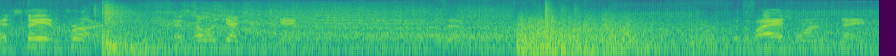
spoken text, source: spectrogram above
To stay in front. That's whole objective this game. With the last one standing.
